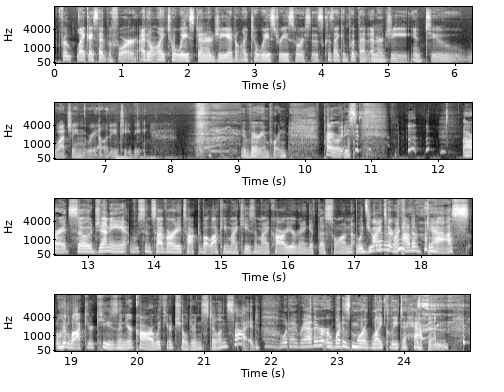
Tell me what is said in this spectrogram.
For like I said before, I don't like to waste energy. I don't like to waste resources because I can put that energy into watching reality TV. They're very important priorities. All right, so Jenny, since I've already talked about locking my keys in my car, you're going to get this one. Would you my rather turn. run out of gas or lock your keys in your car with your children still inside? Would I rather, or what is more likely to happen?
